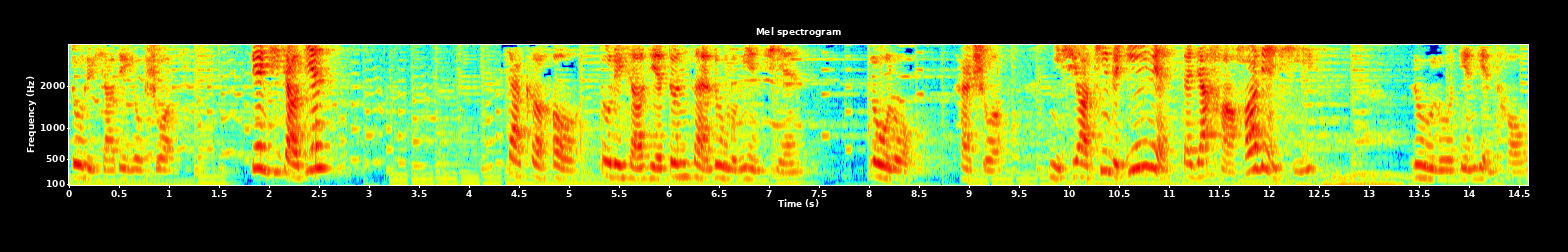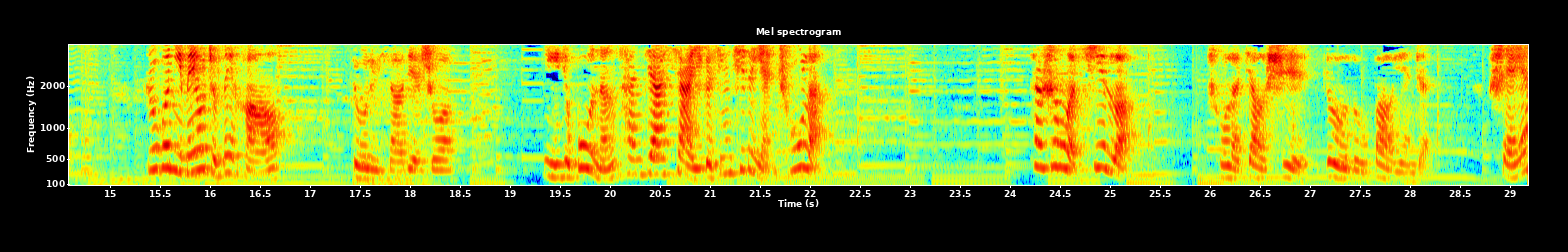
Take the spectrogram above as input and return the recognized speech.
多莉小姐又说：“踮起脚尖。”下课后，杜丽小姐蹲在露露面前。露露，她说：“你需要听着音乐，在家好好练习。”露露点点头。如果你没有准备好。杜丽小姐说：“你就不能参加下一个星期的演出了。”她生我气了。出了教室，露露抱怨着：“谁呀？”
